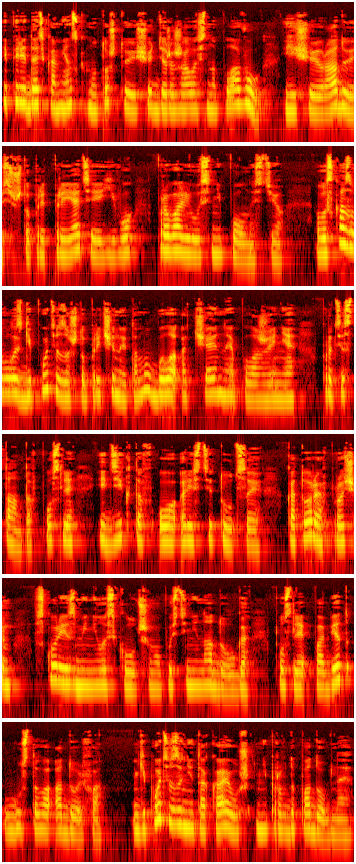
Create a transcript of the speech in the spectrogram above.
и передать Каменскому то, что еще держалось на плаву, еще и радуясь, что предприятие его провалилось не полностью. Высказывалась гипотеза, что причиной тому было отчаянное положение протестантов после эдиктов о реституции, которое, впрочем, вскоре изменилось к лучшему, пусть и ненадолго, после побед Густава Адольфа. Гипотеза не такая уж неправдоподобная.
